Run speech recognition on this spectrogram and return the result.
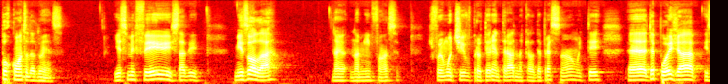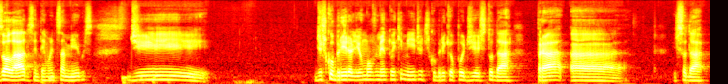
por conta da doença. E isso me fez, sabe, me isolar na, na minha infância, que foi o motivo para eu ter entrado naquela depressão e ter, é, depois já isolado, sem ter muitos amigos, de descobrir ali o movimento Wikimedia, descobrir que eu podia estudar para uh, ah, estudar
